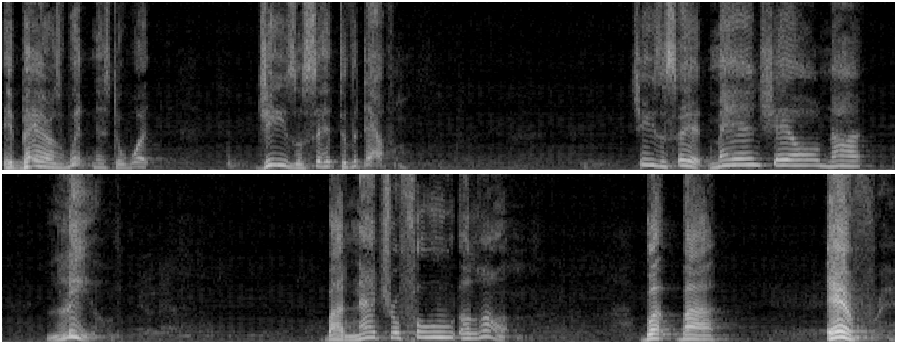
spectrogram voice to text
It bears witness to what Jesus said to the devil. Jesus said, Man shall not live by natural food alone, but by every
